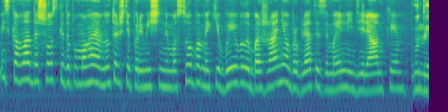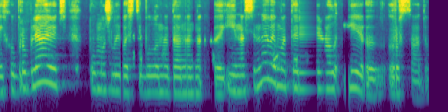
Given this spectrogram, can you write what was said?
Міська влада шостки допомагає внутрішньо переміщеним особам, які виявили бажання обробляти земельні ділянки. Вони їх обробляють. По можливості було надано на- е, і насінневий матеріал, і е, розсаду.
